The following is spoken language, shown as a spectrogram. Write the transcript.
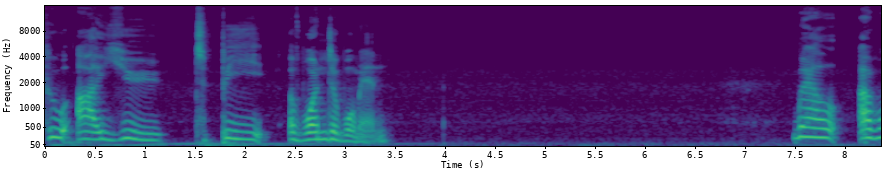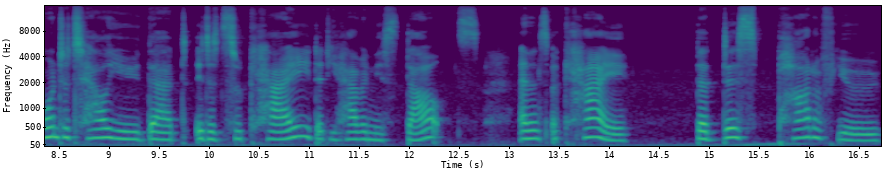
who are you to be a Wonder Woman? Well, I want to tell you that it is okay that you have these doubts, and it's okay that this part of you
